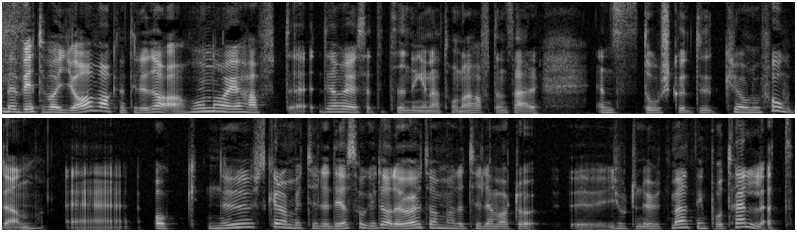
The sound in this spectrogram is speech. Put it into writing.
men vet du vad jag vaknade till idag? Hon har ju haft, det har jag sett i tidningen, att hon har haft en, så här, en stor skuld till Kronofogden. Eh, och nu ska de ju tydligen, det jag såg idag, det var att de hade tydligen varit och eh, gjort en utmätning på hotellet.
